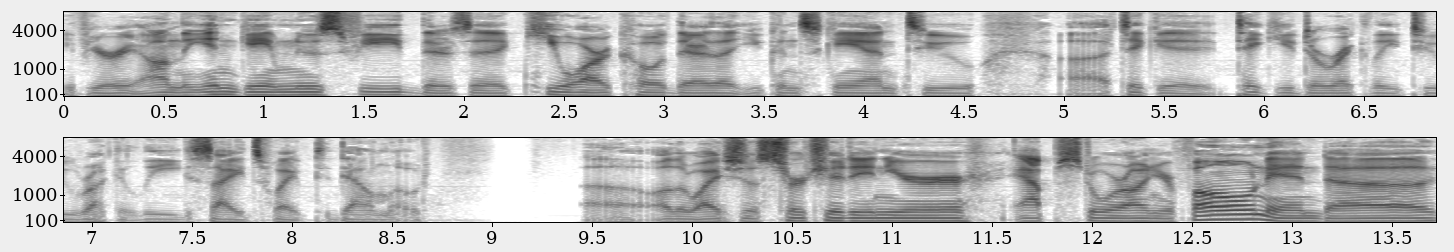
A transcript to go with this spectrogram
if you're on the in-game news feed, there's a QR code there that you can scan to uh, take it take you directly to Rocket League Sideswipe to download. Uh, otherwise, just search it in your app store on your phone, and uh,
